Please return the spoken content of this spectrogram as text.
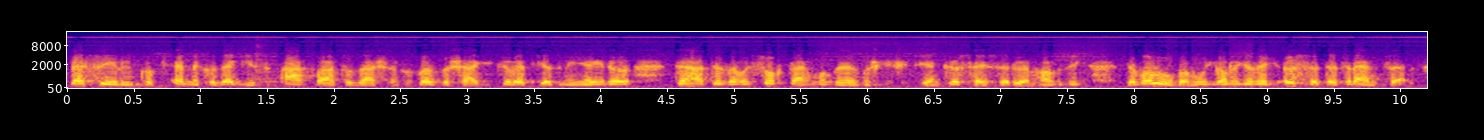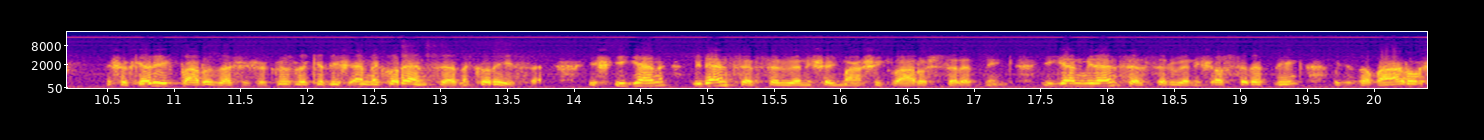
beszélünk ennek az egész átváltozásnak a gazdasági következményeiről, tehát ez, ahogy szokták mondani, ez most kicsit ilyen közhelyszerűen hangzik, de valóban úgy van, hogy ez egy összetett rendszer. És a kerékpározás és a közlekedés ennek a rendszernek a része. És igen, mi rendszerszerűen is egy másik város szeretnénk. Igen, mi rendszerszerűen is azt szeretnénk, hogy ez a város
